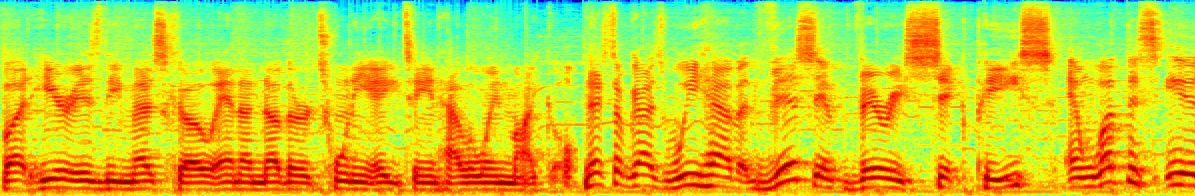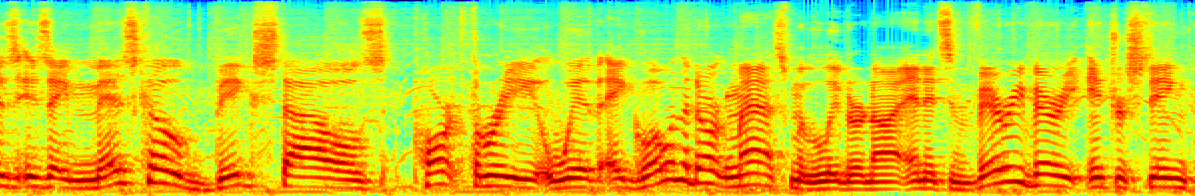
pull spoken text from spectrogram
but here is the Mezco and another 2018 Halloween Michael. Next up, guys, we have this very sick piece, and what this is, is a Mezco Big Styles Part 3 with a glow-in-the-dark mask, believe it or not, and it's very, very interesting.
